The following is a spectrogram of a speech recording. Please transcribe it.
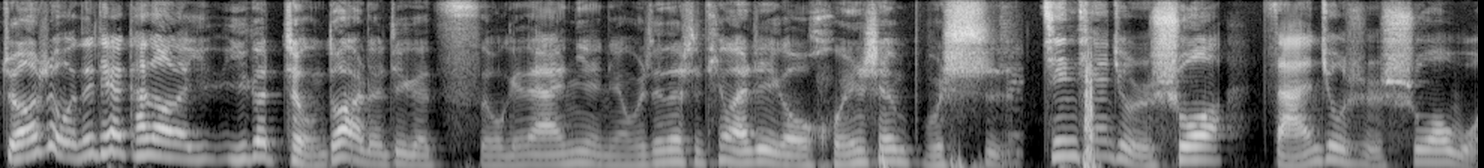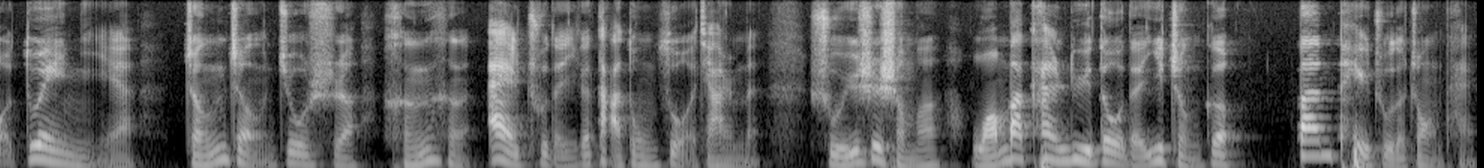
主要是我那天看到了一一个整段的这个词，我给大家念念，我真的是听完这个我浑身不适。今天就是说，咱就是说我对你。整整就是狠狠爱住的一个大动作，家人们，属于是什么？王八看绿豆的一整个般配住的状态，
